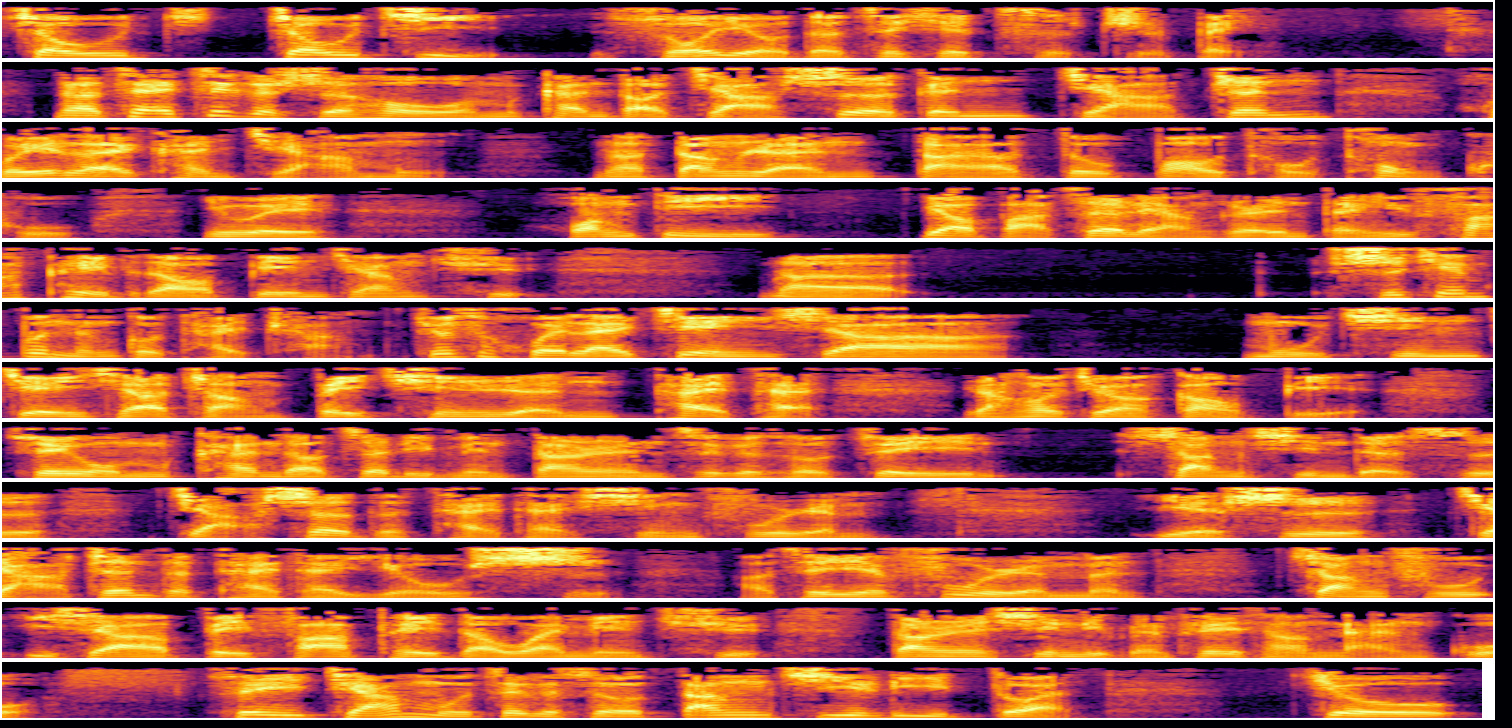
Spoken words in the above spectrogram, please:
周周济所有的这些子侄辈，那在这个时候，我们看到贾赦跟贾珍回来看贾母，那当然大家都抱头痛哭，因为皇帝要把这两个人等于发配到边疆去，那时间不能够太长，就是回来见一下母亲，见一下长辈亲人太太，然后就要告别，所以我们看到这里面，当然这个时候最。伤心的是贾赦的太太邢夫人，也是贾珍的太太尤氏啊。这些妇人们，丈夫一下被发配到外面去，当然心里面非常难过。所以贾母这个时候当机立断，就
